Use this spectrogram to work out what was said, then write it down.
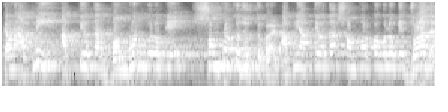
কারণ আপনি আত্মীয়তার বন্ধনগুলোকে সম্পর্কযুক্ত করেন। আপনি আত্মীয়তার সম্পর্কগুলোকে জোড়া দেন।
